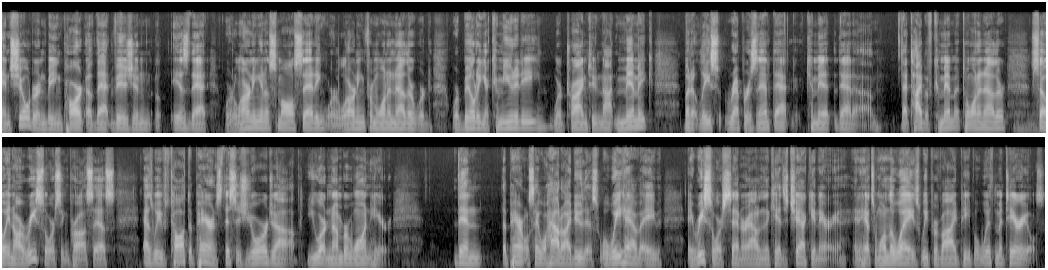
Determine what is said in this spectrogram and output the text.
And children being part of that vision is that we're learning in a small setting, we're learning from one another, we're, we're building a community, we're trying to not mimic, but at least represent that commit that um, that type of commitment to one another. So in our resourcing process, as we've taught the parents, this is your job. You are number one here then the parent will say, Well, how do I do this? Well, we have a, a resource center out in the kids' check in area. And it's one of the ways we provide people with materials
